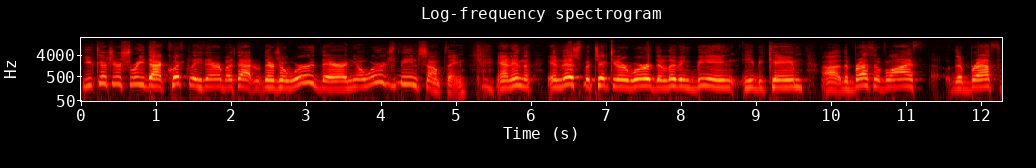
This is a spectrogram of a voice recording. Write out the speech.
you could just read that quickly there, but that there's a word there, and you know, words mean something. And in the in this particular word, the living being, he became uh, the breath of life. The breath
